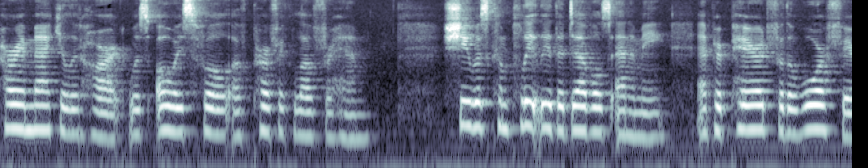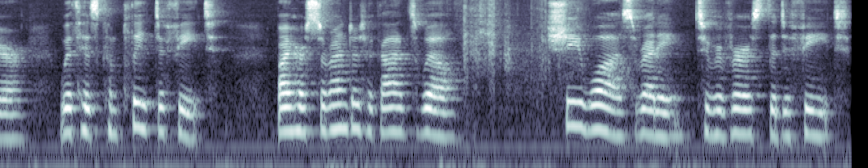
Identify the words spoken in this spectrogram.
Her immaculate heart was always full of perfect love for him. She was completely the devil's enemy and prepared for the warfare with his complete defeat. By her surrender to God's will, she was ready to reverse the defeat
